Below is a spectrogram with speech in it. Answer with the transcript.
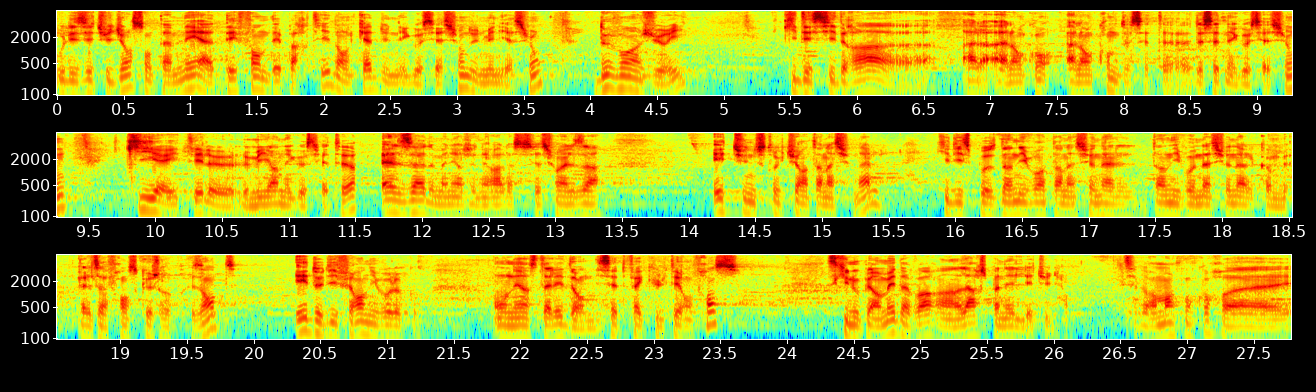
où les étudiants sont amenés à défendre des parties dans le cadre d'une négociation, d'une médiation, devant un jury qui décidera euh, à l'encontre de cette, euh, de cette négociation qui a été le, le meilleur négociateur. ELSA, de manière générale, l'association ELSA est une structure internationale qui dispose d'un niveau international, d'un niveau national comme ELSA France que je représente, et de différents niveaux locaux. On est installé dans 17 facultés en France, ce qui nous permet d'avoir un large panel d'étudiants. C'est vraiment un concours euh,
